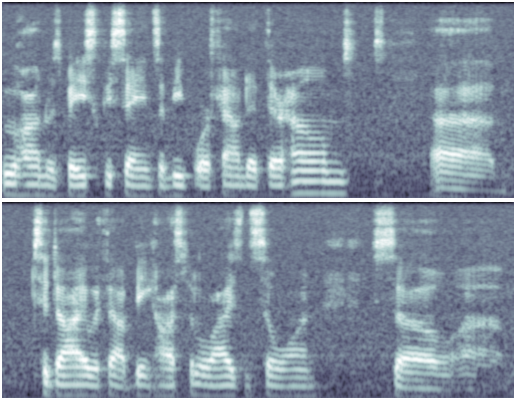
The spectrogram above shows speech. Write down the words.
Wuhan was basically saying some people were found at their homes uh, to die without being hospitalized and so on. So um,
